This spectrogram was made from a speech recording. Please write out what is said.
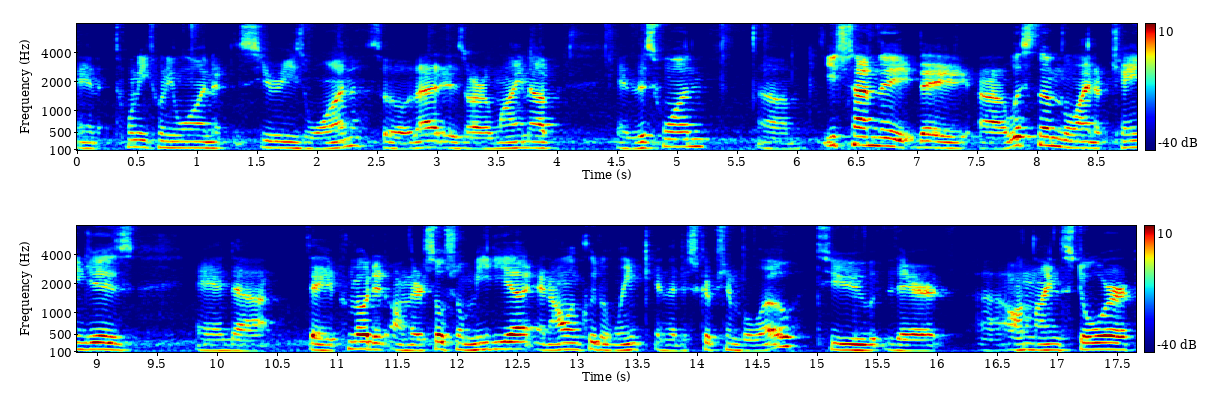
and 2021 Series 1. So that is our lineup in this one. Um, each time they, they uh, list them, the lineup changes and uh, they promote it on their social media. And I'll include a link in the description below to their uh, online store.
